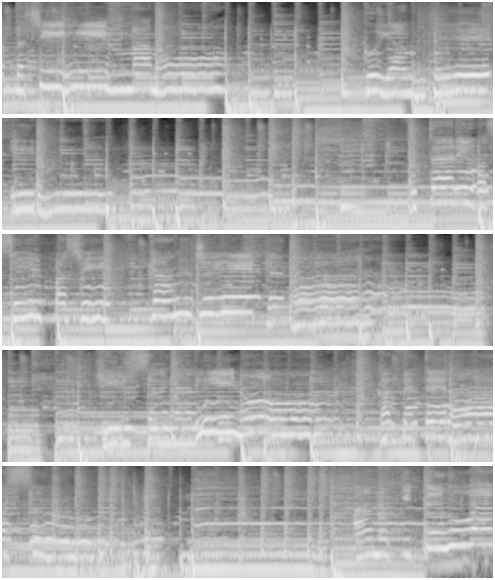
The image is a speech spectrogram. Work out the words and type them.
私今も悔やんでいる。二人はシンパシー感じてた。昼下がりのカフェテラス。あの日電話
